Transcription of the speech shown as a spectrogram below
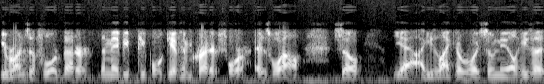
he runs the floor better than maybe people will give him credit for as well. So, yeah, he's like a Royce O'Neale. He's a,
